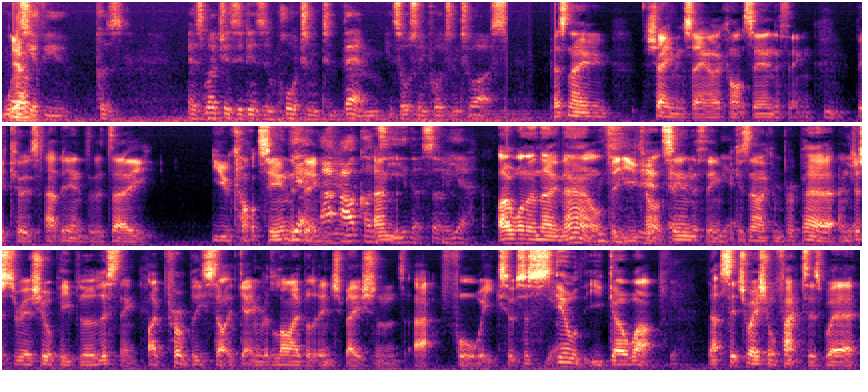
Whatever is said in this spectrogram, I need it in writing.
"What's Yeah. your view?" Because as much as it is important to them, it's also important to us. There's no shame in saying I can't see anything Hmm. because at the end of the day, you can't see anything. Yeah, I, I can't And see either. So yeah, I want to know now that you can't see anything Yeah. because now I can prepare. And Yeah. just to reassure people who are listening, I probably started getting reliable intubations at four weeks. So it's a skill that you go up. Yeah. That situational factors where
